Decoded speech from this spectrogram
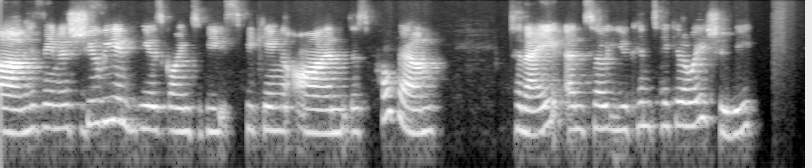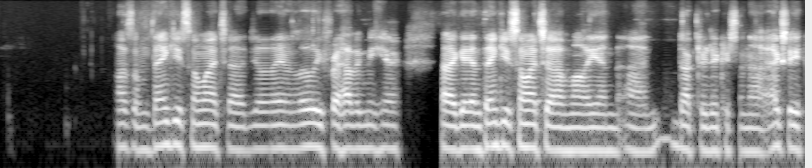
um, his name is Shubi, and he is going to be speaking on this program tonight. And so you can take it away, Shubi. Awesome. Thank you so much, uh, Jillian and Lily, for having me here. Uh, again, thank you so much, uh, Molly and uh, Dr. Dickerson. Uh, actually,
